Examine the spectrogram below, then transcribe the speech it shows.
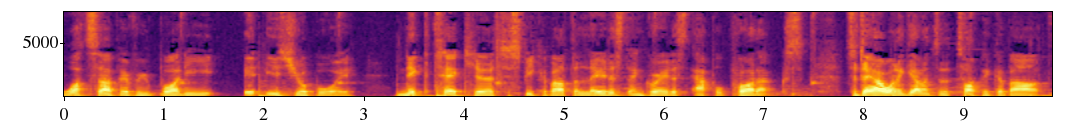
What's up, everybody? It is your boy, Nick Tech, here to speak about the latest and greatest Apple products. Today, I want to get onto the topic about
